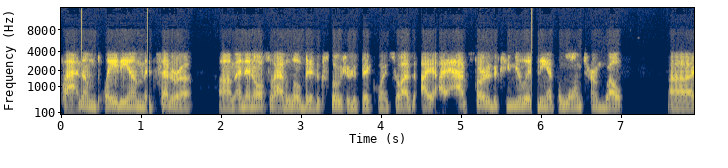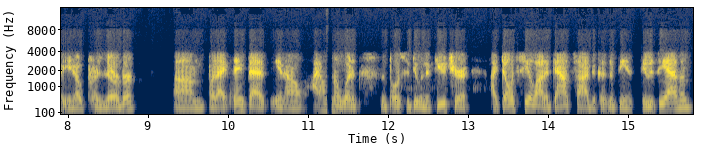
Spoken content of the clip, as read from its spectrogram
platinum, palladium, etc. Um, and then also have a little bit of exposure to Bitcoin. So as I, I have started accumulating as a long-term wealth uh, you know, preserver. Um, but I think that, you know, I don't know what it's supposed to do in the future. I don't see a lot of downside because of the enthusiasm.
